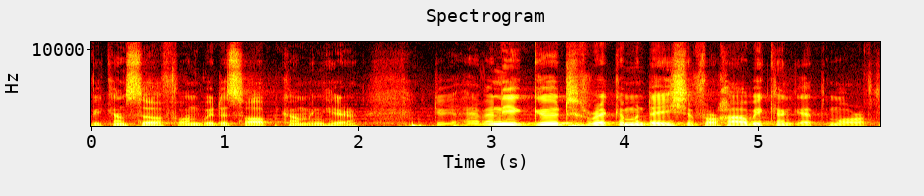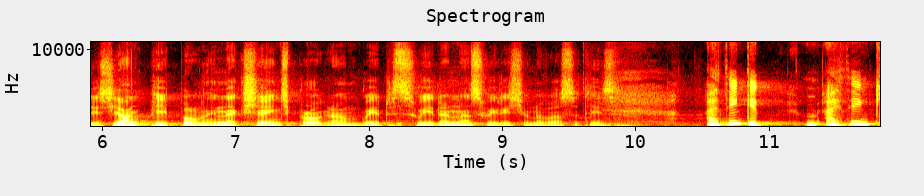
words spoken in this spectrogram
we can surf on with the Saab coming here. Do you have any good recommendation for how we can get more of these young people in exchange program with Sweden and Swedish universities? I think it. I think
